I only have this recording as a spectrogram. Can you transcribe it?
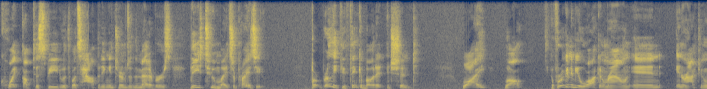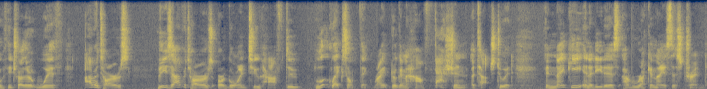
quite up to speed with what's happening in terms of the metaverse, these two might surprise you. But really, if you think about it, it shouldn't. Why? Well, if we're going to be walking around and interacting with each other with avatars, these avatars are going to have to look like something, right? They're going to have fashion attached to it. And Nike and Adidas have recognized this trend.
